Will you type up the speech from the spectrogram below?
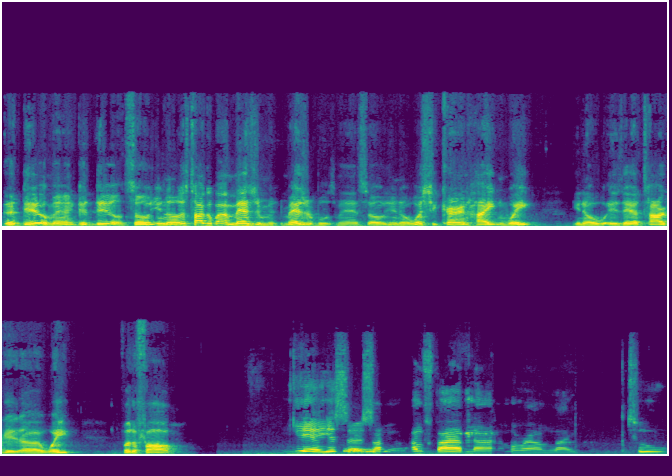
good deal, man. Good deal. So, you know, let's talk about measurement measurables, man. So, you know, what's your current height and weight? You know, is there a target uh, weight for the fall? Yeah, yes, sir. So I'm I'm five nine. I'm around like two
